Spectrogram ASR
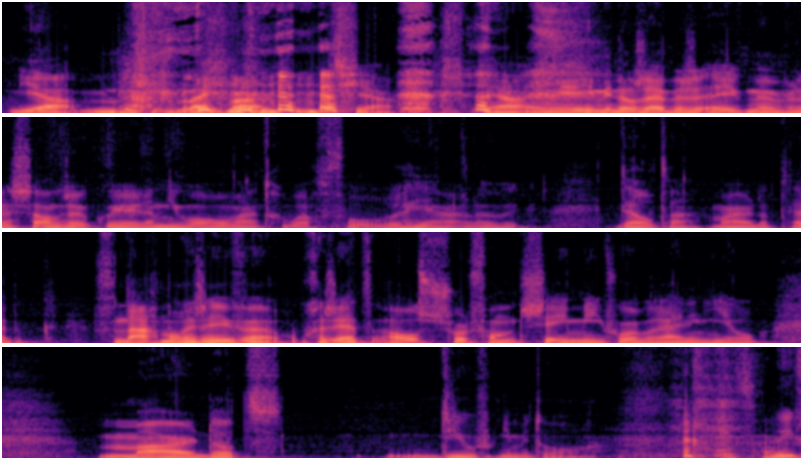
Ja, blijkbaar. ja. ja, in- inmiddels hebben ze even Mumford Sons ook weer een nieuw album uitgebracht. Vorig jaar, geloof ik. Delta. Maar dat heb ik vandaag nog eens even opgezet als soort van semi-voorbereiding hierop. Maar dat, die hoef ik niet meer te horen. Echt Die,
